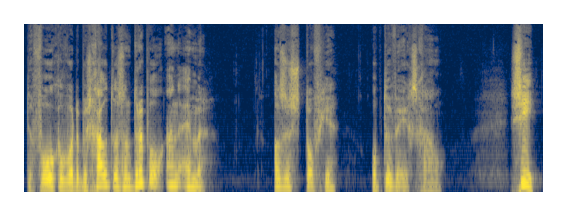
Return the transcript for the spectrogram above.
de volken worden beschouwd als een druppel aan de emmer, als een stofje op de weegschaal. Zie,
